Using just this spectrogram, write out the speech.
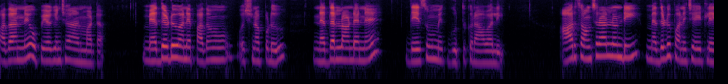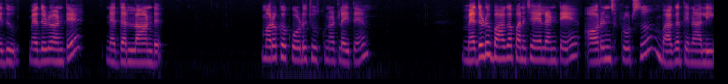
పదాన్ని ఉపయోగించానమాట మెదడు అనే పదం వచ్చినప్పుడు నెదర్లాండ్ అనే దేశం మీకు గుర్తుకు రావాలి. ఆరు సంవత్సరాల నుండి మెదడు పనిచేయట్లేదు. మెదడు అంటే నెదర్లాండ్. మరొక కోడ్ చూసుకున్నట్లయితే మెదడు బాగా పనిచేయాలంటే ఆరెంజ్ ఫ్రూట్స్ బాగా తినాలి.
